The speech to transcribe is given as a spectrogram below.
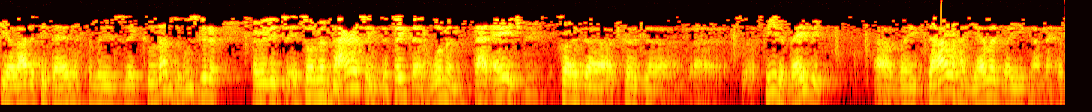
ki aladati ben. Who's to, I mean, it's, it's sort of embarrassing to think that a woman that age could, uh, could uh, uh, feed a baby. Uh, V'yigdal hayeled v'yigamer.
